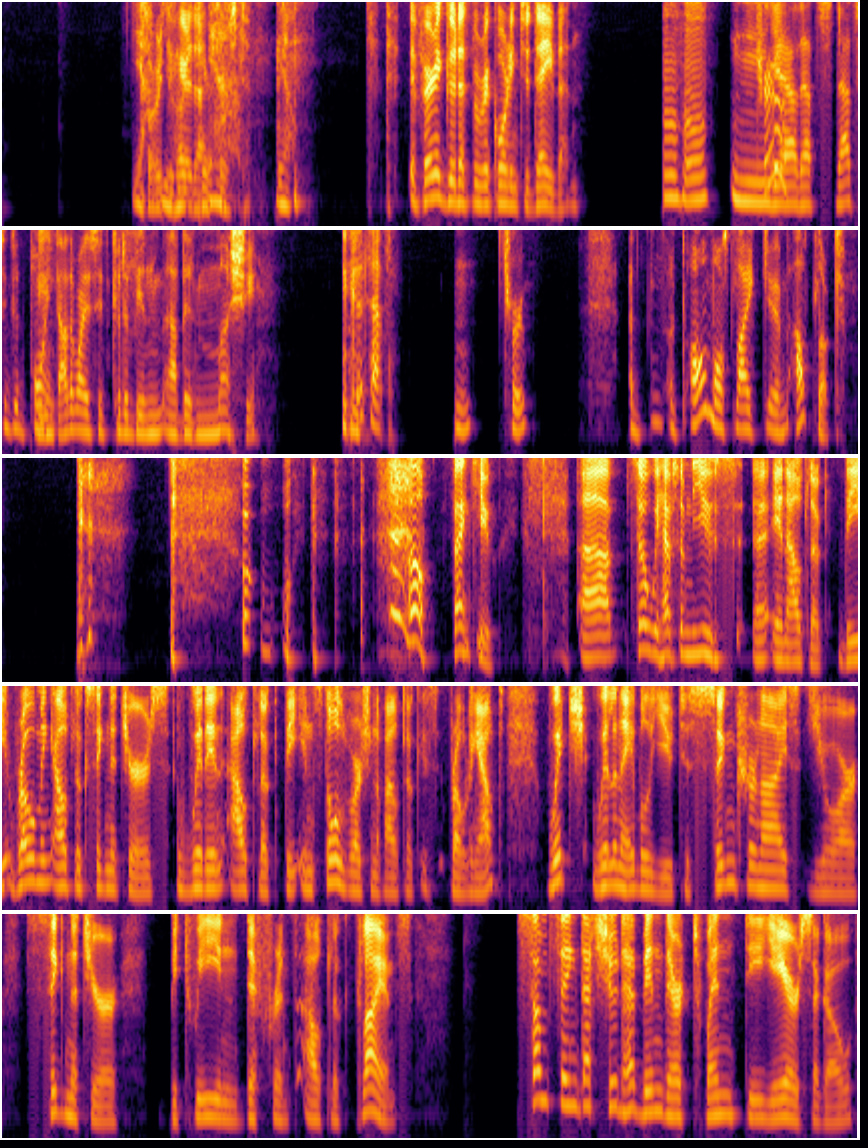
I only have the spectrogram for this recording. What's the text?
yeah, Sorry to hear that. Yeah. first. Yeah, very good that we're recording today then. Mm-hmm. Mm, True. yeah, that's that's a good point. Otherwise, it could have been a bit mushy. Could have. True. Uh, uh, almost like um, Outlook. Oh, thank you. Uh, so we have some news uh, in Outlook. The roaming Outlook signatures within Outlook, the installed version of Outlook is rolling out, which will enable you to synchronize your signature between different Outlook clients. Something that should have been there 20 years ago,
